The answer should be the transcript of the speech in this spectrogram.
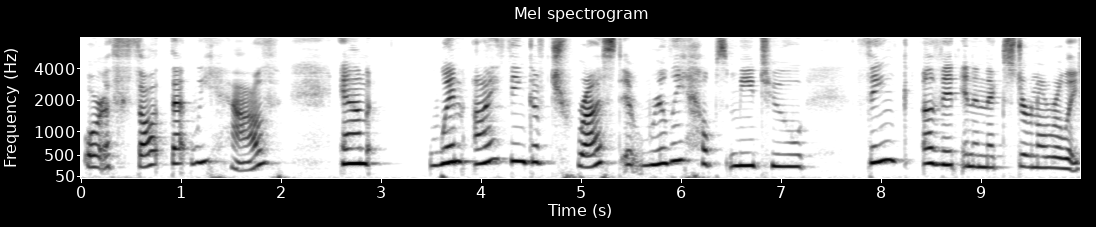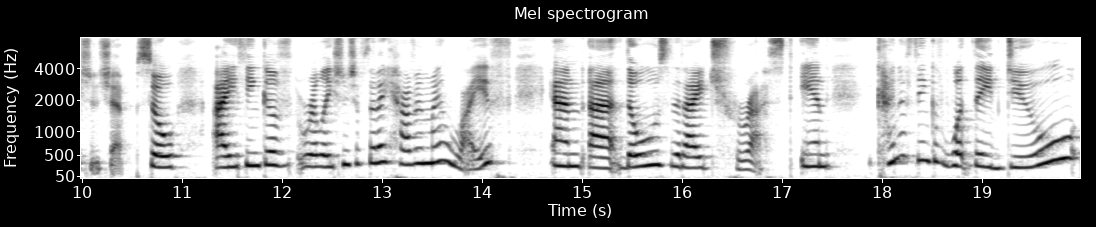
or a thought that we have. And when I think of trust, it really helps me to think of it in an external relationship. So I think of relationships that I have in my life and uh, those that I trust, and kind of think of what they do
